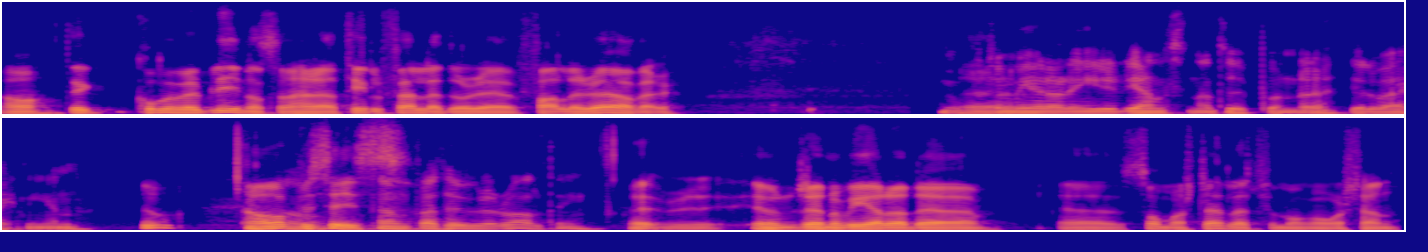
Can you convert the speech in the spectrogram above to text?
ja, det kommer väl bli något sådant här tillfälle då det faller över. Optimerar ingredienserna typ under tillverkningen. Ja. Ja, precis. Temperaturer och allting. Jag renoverade eh, sommarstället för många år sedan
